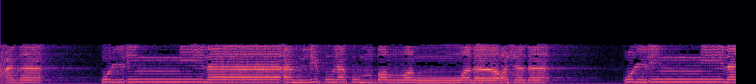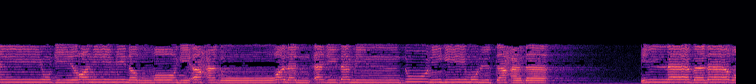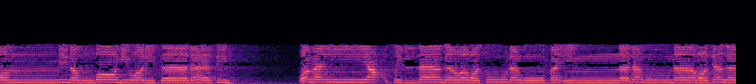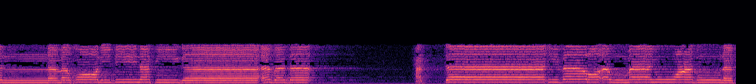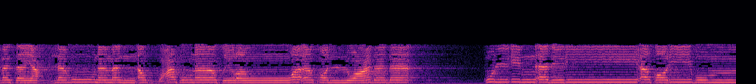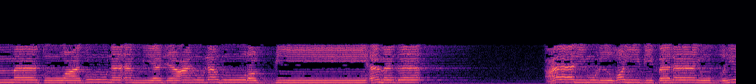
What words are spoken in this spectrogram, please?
أحدا قل إني لا أملك لكم ضرا ولا رشدا قل إني لن يجيرني من الله أحد ولن أجد من دونه ملتحدا إلا بلاغا من الله ورسالاته ومن يعص الله ورسوله فإن له نار جهنم خالدين فيها أبدا حتى فسيعلمون من أضعف ناصرا وأقل عددا. قل إن أدري أقريب ما توعدون أم يجعل له ربي أمدا. عالم الغيب فلا يظهر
